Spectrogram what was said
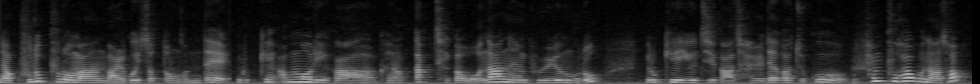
그냥 구르프로만 말고 있었던 건데 이렇게 앞머리가 그냥 딱 제가 원하는 볼륨으로 이렇게 유지가 잘 돼가지고 샴푸하고 나서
